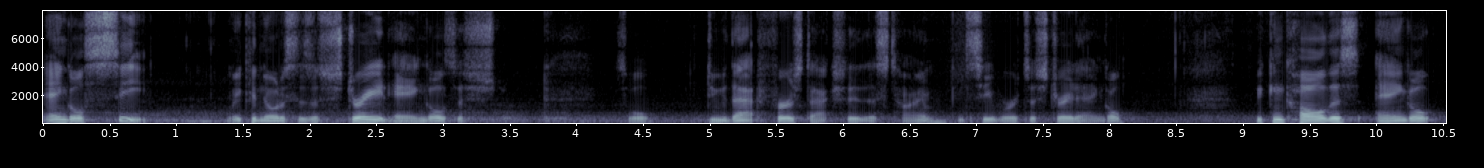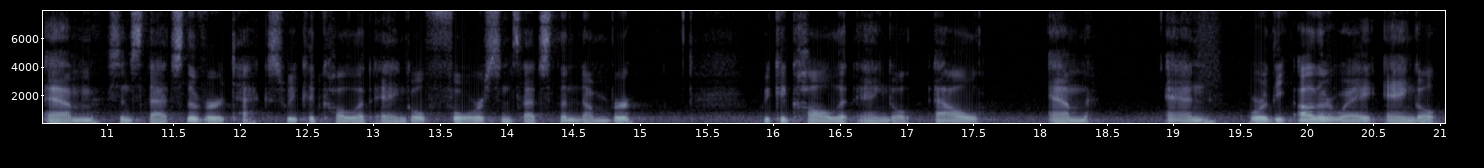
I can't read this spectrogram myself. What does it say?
Angle C, we can notice is a straight angle. A so we'll do that first actually this time. You can see where it's a straight angle. We can call this angle M since that's the vertex. We could call it angle 4 since that's the number. We could call it angle LMN or the other way, angle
